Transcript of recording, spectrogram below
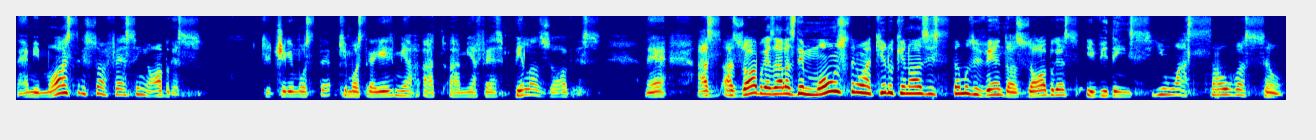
Né? Me mostre sua fé sem obras, que, eu te mostra... que mostrarei minha, a, minha fé pelas obras. Né? As, as obras elas demonstram aquilo que nós estamos vivendo. As obras evidenciam a salvação.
